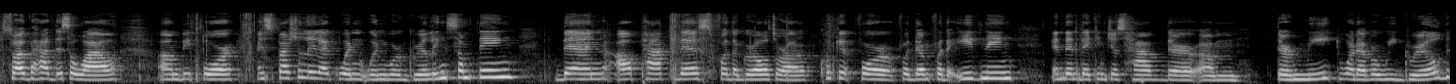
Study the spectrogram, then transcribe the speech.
So I've had this a while um, before, especially like when, when we're grilling something, then I'll pack this for the girls or I'll cook it for, for them for the evening. And then they can just have their um, their meat, whatever we grilled,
